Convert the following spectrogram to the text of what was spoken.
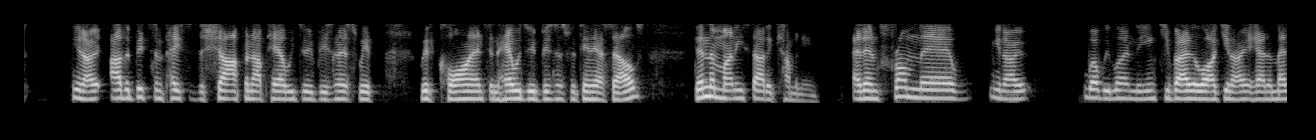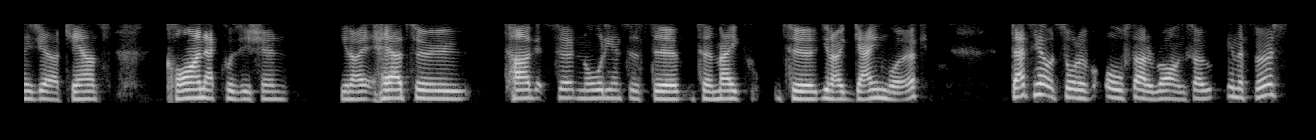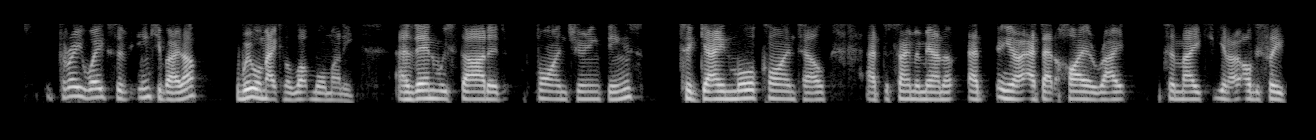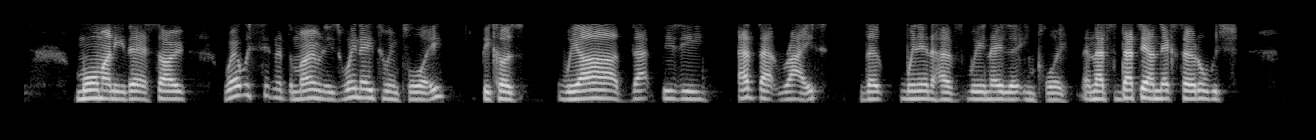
you know, other bits and pieces to sharpen up how we do business with with clients and how we do business within ourselves. Then the money started coming in. And then from there, you know, what we learned the incubator, like, you know, how to manage our accounts, client acquisition, you know, how to target certain audiences to to make to, you know, gain work. That's how it sort of all started rolling. So in the first three weeks of incubator, we were making a lot more money. And then we started fine tuning things to gain more clientele at the same amount of at you know at that higher rate to make, you know, obviously more money there. So where we're sitting at the moment is we need to employ because we are that busy at that rate that we need to have we need to employ. And that's that's our next hurdle, which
